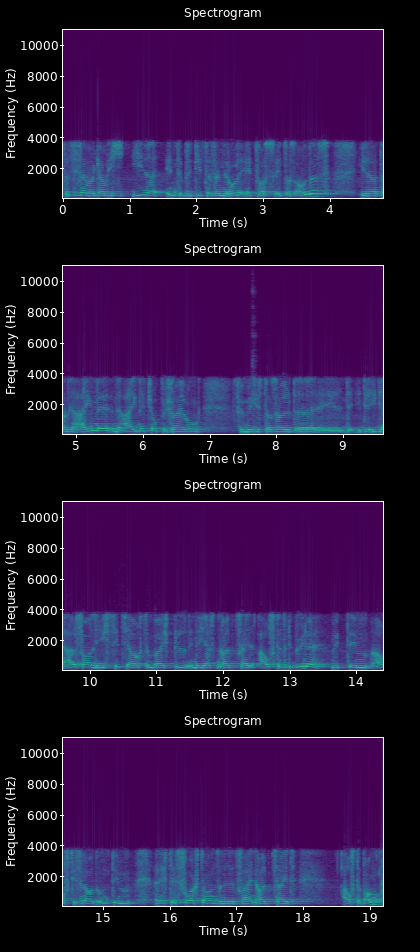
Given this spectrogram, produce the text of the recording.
Das ist aber, glaube ich, jeder interpretiert da seine Rolle etwas, etwas anders. Jeder hat da eine eigene, eine eigene Jobbeschreibung. Für mich ist das halt äh, der Idealfall. Ich sitze ja auch zum Beispiel in der ersten Halbzeit auf der Tribüne mit dem Aufsichtsrat und dem Rest des Vorstands und in der zweiten Halbzeit auf der Bank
